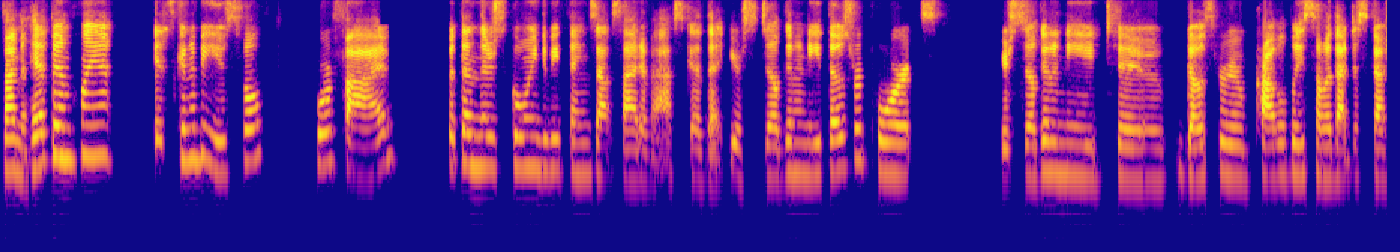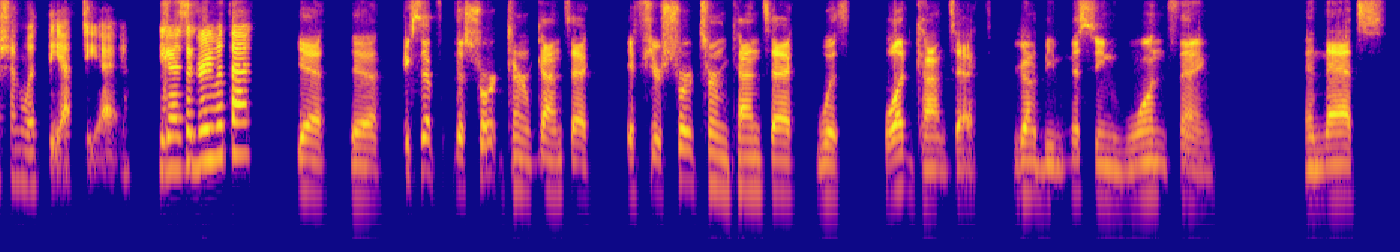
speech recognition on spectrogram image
If I'm a hip implant, it's going to be useful for five, but then there's going to be things outside of ASCA that you're still going to need those reports. You're still going to need to go through probably some of that discussion with the FDA. You guys agree with that? Yeah, yeah. Except the short term contact. If you're short term contact with blood contact, you're going to be missing one thing, and that's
